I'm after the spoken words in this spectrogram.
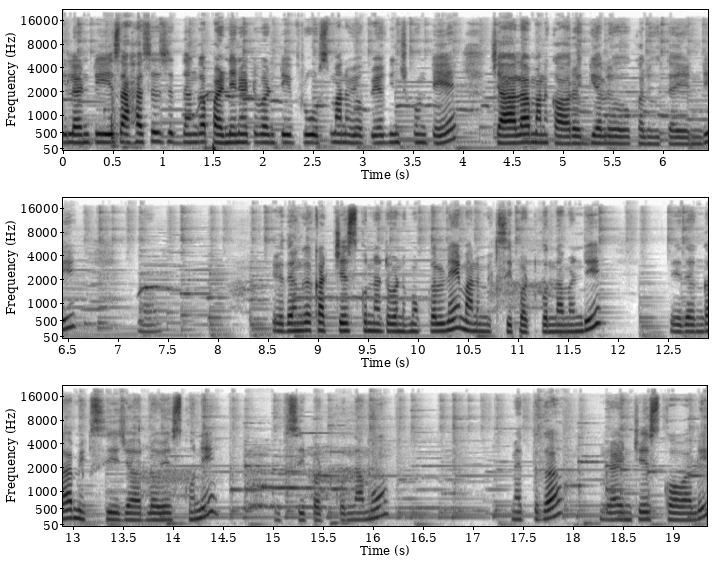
ఇలాంటి సహజ సిద్ధంగా పండినటువంటి ఫ్రూట్స్ మనం ఉపయోగించుకుంటే చాలా మనకు ఆరోగ్యాలు కలుగుతాయండి. ఈ విధంగా కట్ చేసుకున్నటువంటి ముక్కల్ని మనం మిక్సీ పట్టుకుందామండి. ఈ విధంగా మిక్సీ జార్లో వేసుకొని మిక్సీ పట్టుకుందాము. మెత్తగా గ్రైండ్ చేసుకోవాలి.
